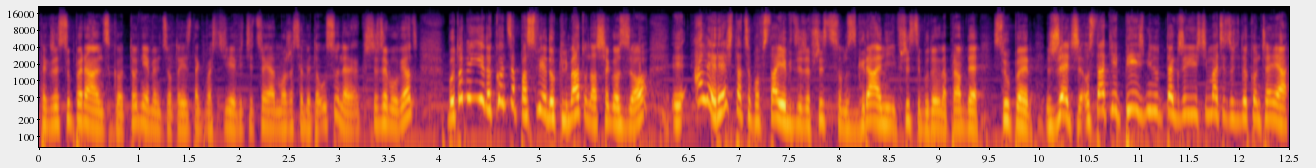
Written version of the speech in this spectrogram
Także superancko. To nie wiem, co to jest tak właściwie. Wiecie co, ja może sobie to usunę, tak szczerze mówiąc, bo to mi nie do końca pasuje do klimatu naszego zoo, y, ale reszta, co powstaje, widzę, że wszyscy są zgrani i wszyscy budują naprawdę super rzeczy. Ostatnie 5 minut, także jeśli macie coś do kończenia,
